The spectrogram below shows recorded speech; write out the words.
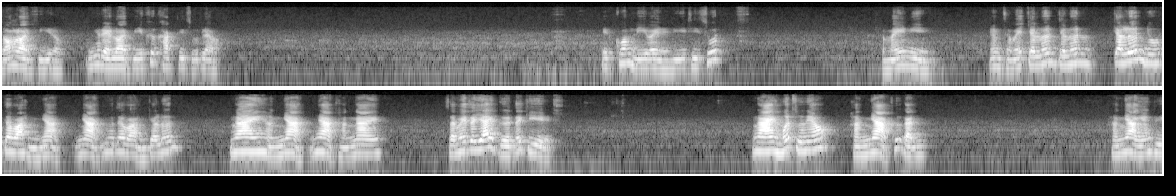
สองร้อยปีหรอกอยู่ได้ร้อยปีคือคักที่สุดแล้ว็ดความดีไว้ดีที่สุด สมัยนี้ยังสมัยเจริญเจริญเจริญอยู่แต่ว่าหังยากยากอยู่แต่ว่าหังเจริญง่ายหังยากยากหังง่ายสมัยตะย้ายเกิดตะกี้ง่ายหมดซุแนวหังยากคือกันทางยางหยังที่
